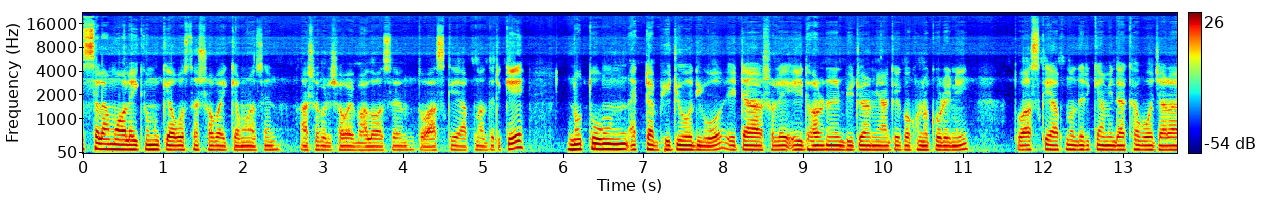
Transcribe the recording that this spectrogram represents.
আসসালামু আলাইকুম, কি অবস্থা? সবাই কেমন আছেন? আশা করি সবাই ভালো আছেন। তো আজকে আপনাদেরকে নতুন একটা ভিডিও দিব। এটা আসলে এই ধরনের ভিডিও আমি আগে কখনো করিনি। তো আজকে আপনাদেরকে আমি দেখাবো যারা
